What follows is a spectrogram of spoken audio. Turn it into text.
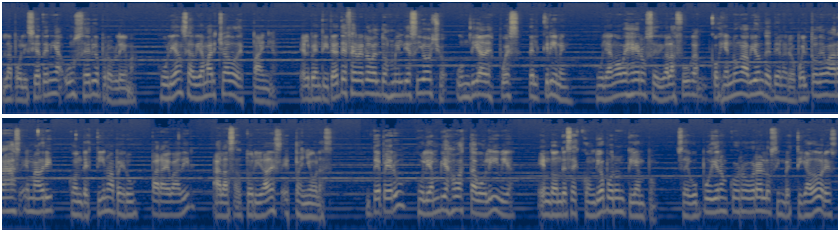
la policía tenía un serio problema. Julián se había marchado de España, el 23 de febrero del 2018, un día después del crimen, Julián Ovejero se dio a la fuga cogiendo un avión desde el aeropuerto de Barajas en Madrid con destino a Perú para evadir a las autoridades españolas. De Perú, Julián viajó hasta Bolivia, en donde se escondió por un tiempo, según pudieron corroborar los investigadores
